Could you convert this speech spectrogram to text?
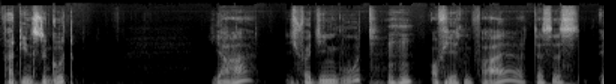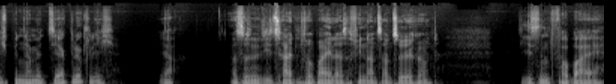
Verdienst du gut? Ja, ich verdiene gut, Mhm. auf jeden Fall. Das ist, ich bin damit sehr glücklich. Also sind die Zeiten vorbei, dass das Finanzamt zu dir kommt. Die sind vorbei,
